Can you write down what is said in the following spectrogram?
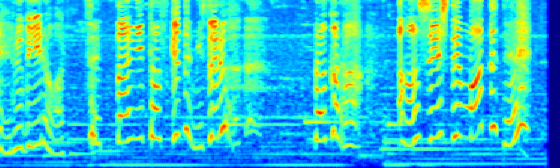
エルビーラは絶対に助けてみせる。だから安心して待ってて。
